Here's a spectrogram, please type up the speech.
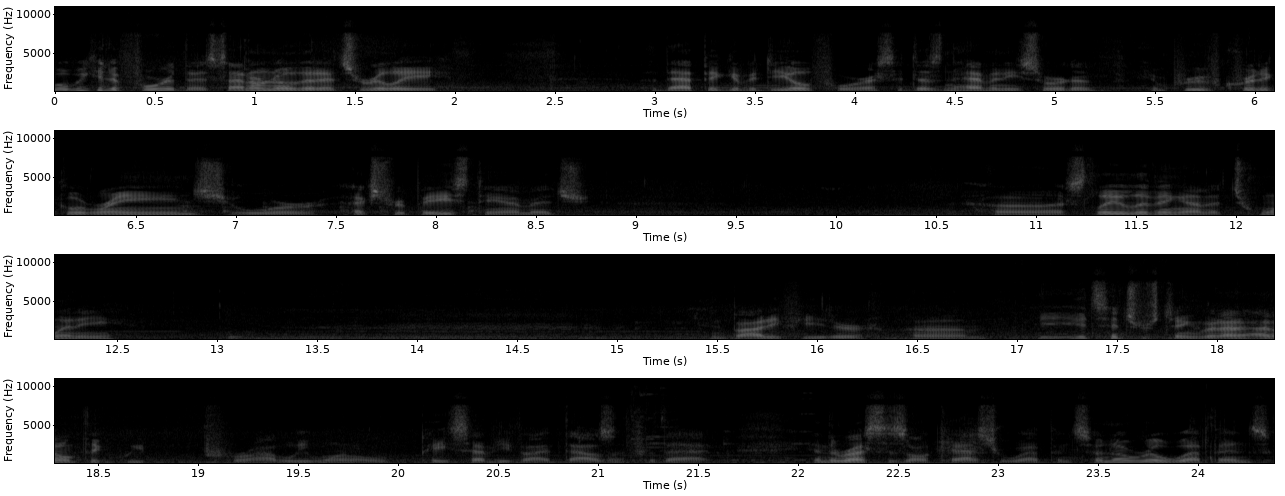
Well, we could afford this. I don't know that it's really that big of a deal for us. It doesn't have any sort of improved critical range or extra base damage. Uh, slay living on a 20 and body feeder. Um, it's interesting, but I, I, don't think we probably want to pay 75,000 for that. And the rest is all caster weapons, so no real weapons.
